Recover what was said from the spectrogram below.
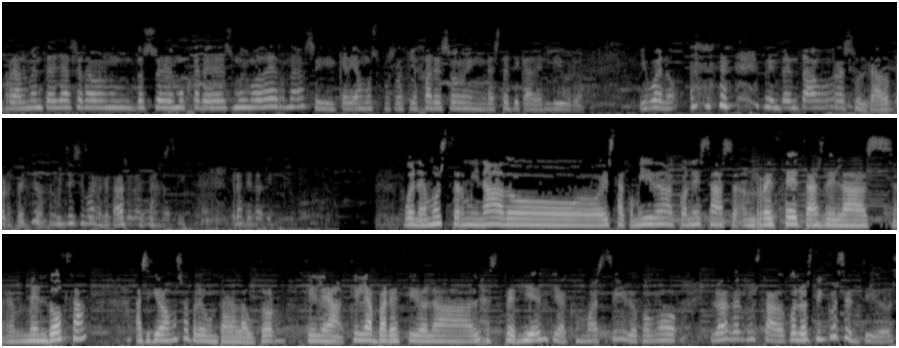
realmente ellas eran dos eh, mujeres muy modernas y queríamos pues reflejar eso en la estética del libro y bueno lo intentamos. Resultado perfecto. Muchísimas gracias. gracias, gracias a ti. Bueno, hemos terminado esta comida con esas recetas de las Mendoza, así que vamos a preguntar al autor qué le ha, qué le ha parecido la, la experiencia, cómo ha sido, cómo lo has degustado, con los cinco sentidos.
